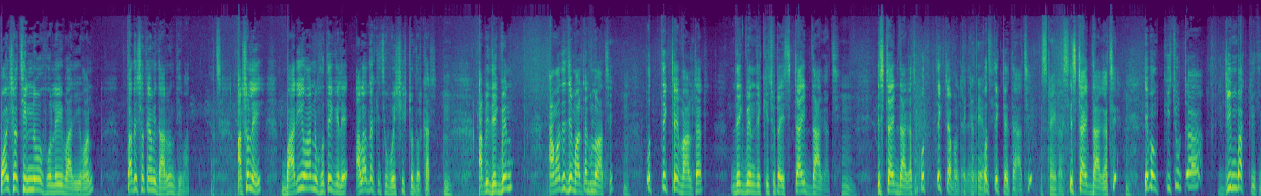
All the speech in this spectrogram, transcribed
পয়সা চিহ্ন হলেই বাড়ি অন তাদের সাথে আমি দারুণ দ্বিমত। আচ্ছা। আসলে বাড়ি ওয়ান হতে গেলে আলাদা কিছু বৈশিষ্ট্য দরকার। আপনি দেখবেন আমাদের যে মালটাগুলো আছে প্রত্যেকটাই মালটার দেখবেন যে কিছুটা স্টাইপ দাগ আছে। স্টাইপ দাগ আছে প্রত্যেকটা মালটায় আছে। প্রত্যেকটাতে আছে। স্টাইপ দাগ আছে এবং কিছুটা ডিম্বাকৃতি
